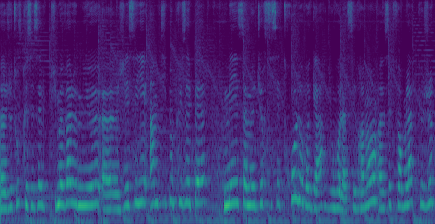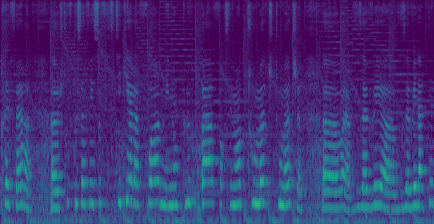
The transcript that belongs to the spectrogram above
Euh, je trouve que c'est celle qui me va le mieux. Euh, j'ai essayé un petit peu plus épais mais ça me durcissait trop le regard. Donc voilà, c'est vraiment cette forme-là que je préfère. je trouve que ça fait sophistiqué à la fois, mais non plus pas forcément too much, too much. Euh, voilà, vous avez, euh, vous avez la tête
